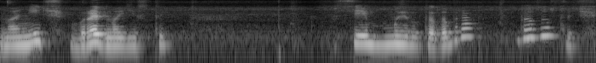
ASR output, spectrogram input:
На ніч вредно їсти. Всім миру та добра. До зустрічі!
